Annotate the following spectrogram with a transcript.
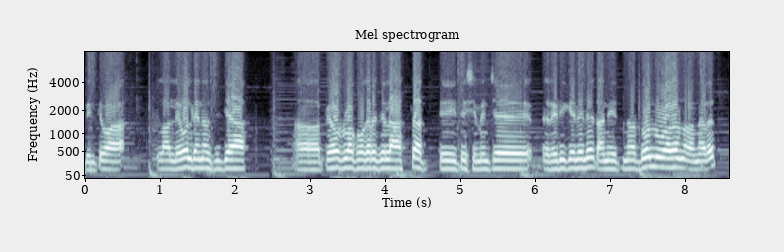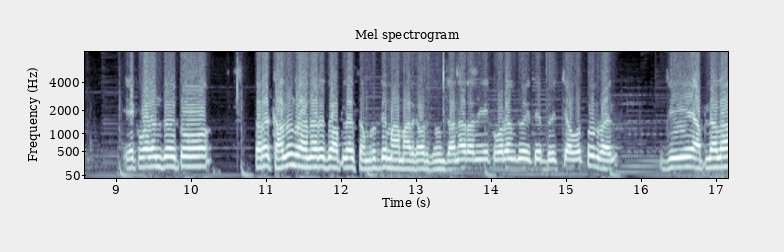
भिंतीला लेवल देण्यासाठी ज्या प्युअर ब्लॉक वगैरे ज्याला असतात ते इथे सिमेंटचे रेडी केलेले आहेत आणि इथनं दोन वळण राहणार आहेत. एक वळण जो आहे तो तर खालून राहणार आहे जो आपल्या समृद्धी महामार्गावर घेऊन जाणार आणि एक वळण जो इथे ब्रिजच्या वरतून राहील. जी आपल्याला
